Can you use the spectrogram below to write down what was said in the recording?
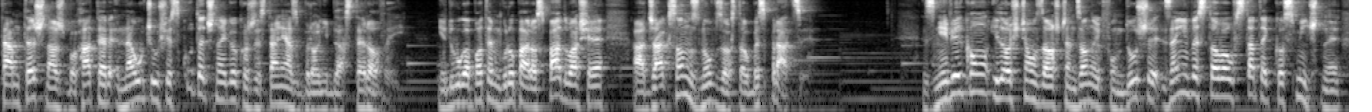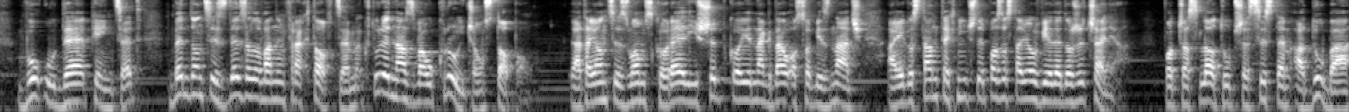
Tam też nasz bohater nauczył się skutecznego korzystania z broni blasterowej. Niedługo potem grupa rozpadła się, a Jackson znów został bez pracy. Z niewielką ilością zaoszczędzonych funduszy zainwestował w statek kosmiczny WUD-500, będący zdezolowanym frachtowcem, który nazwał króliczą stopą. Latający złom z Koreli szybko jednak dał o sobie znać, a jego stan techniczny pozostawiał wiele do życzenia. Podczas lotu przez system Aduba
